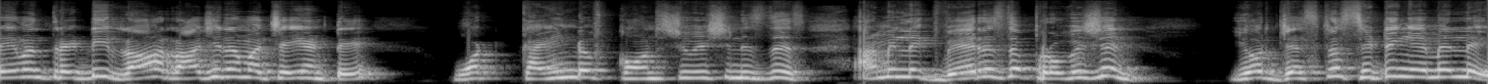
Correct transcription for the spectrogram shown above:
రేవంత్ రెడ్డి రా రాజీనామా చేయంటే what kind of constitution is this I mean like where is the provision your just a sitting MLA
